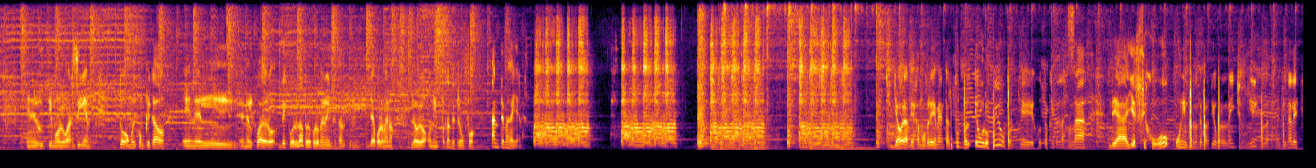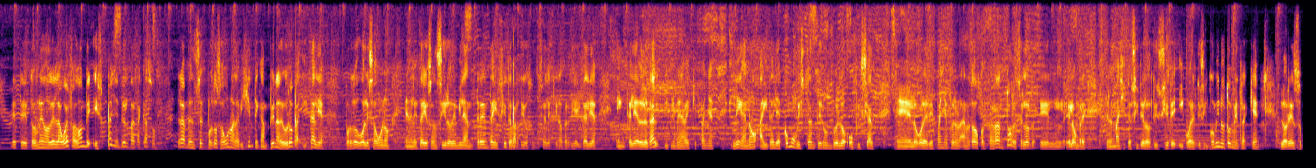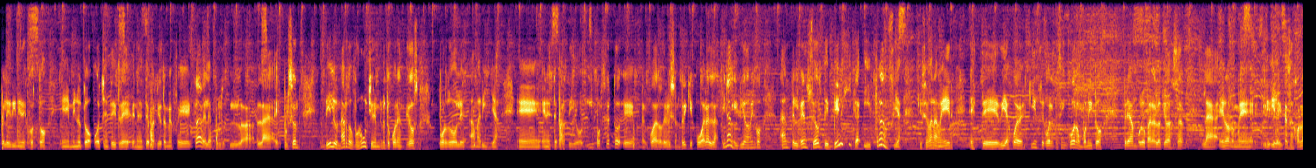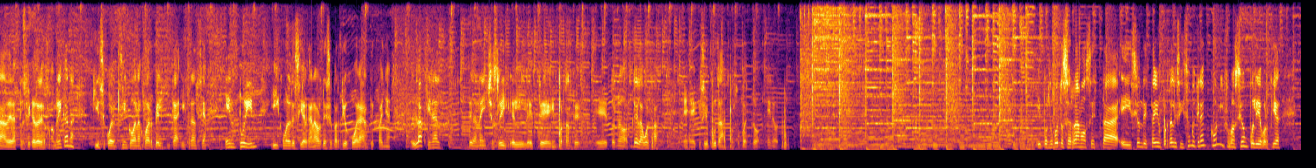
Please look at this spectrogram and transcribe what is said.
en el último lugar. Siguen todo muy complicado en el, en el cuadro de Corloa, pero por lo menos intentan, ya por lo menos logró un importante triunfo ante Magallanes. Y ahora viajamos brevemente al fútbol europeo porque justamente en la jornada de ayer se jugó un importante partido por el Nations League, por las semifinales de este torneo de la UEFA, donde España dio el batacazo tras vencer por 2 a 1 a la vigente campeona de Europa, Italia, por dos goles a uno en el Estadio San Siro de Milán. 37 partidos oficiales que no perdía Italia en calidad de local y primera vez que España le ganó a Italia como visitante en un duelo oficial. Eh, los goles de España fueron anotados por Ferran Torres, el, hombre del Manchester City a los 17 y 45 minutos, mientras que Lorenzo Pellegrini descontó en el minuto 83. En este partido también fue clave la, expulsión de Leonardo Bonucci en el minuto 42 por doble amarilla eh, en este partido. Y por cierto, eh, el cuadro de Luis Enrique jugará la final el día domingo ante el vencedor de Bélgica y Francia que se van a medir este día jueves 15.45 horas, un bonito preámbulo para lo que va a ser la enorme y la intensa jornada de las clasificatorias sudamericanas. 15.45 van a jugar Bélgica y Francia en Turín y como les decía, el ganador de ese partido jugará ante España la final de la Nations League, el, este importante eh, torneo de la UEFA eh, que se disputa por supuesto en Europa. Y por supuesto cerramos esta edición de Estadio Portales edición matinal con información polideportiva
